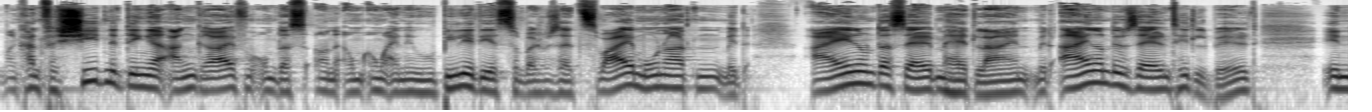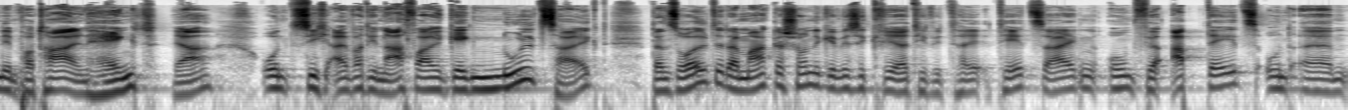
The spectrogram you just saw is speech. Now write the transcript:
man kann verschiedene Dinge angreifen, um, das, um, um eine Immobilie, die jetzt zum Beispiel seit zwei Monaten mit ein und derselben Headline, mit ein und demselben Titelbild in den Portalen hängt, ja, und sich einfach die Nachfrage gegen Null zeigt, dann sollte der Makler schon eine gewisse Kreativität zeigen, um für Updates und ähm,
